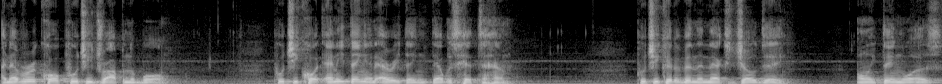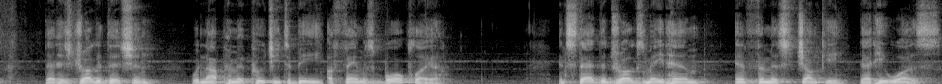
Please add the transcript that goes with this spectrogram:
I never recall Poochie dropping the ball. Poochie caught anything and everything that was hit to him. Poochie could have been the next Joe D. Only thing was that his drug addiction would not permit Poochie to be a famous ball player. Instead, the drugs made him infamous junkie that he was.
